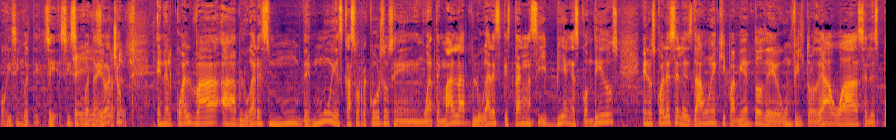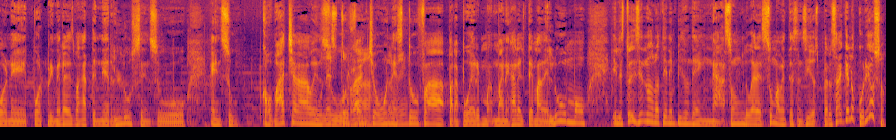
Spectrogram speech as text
o I-50, sí, sí, Sí, 58, I-58. en el cual va a lugares de muy escasos recursos en Guatemala, lugares que están así bien escondidos, en los cuales se les da un equipamiento de un filtro de agua, se les pone, por primera vez van a tener luz en su, en su covacha o en Una su estufa rancho, una también. estufa para poder ma- manejar el tema del humo. Y le estoy diciendo, no tienen piso, no tienen nada. Son lugares sumamente sencillos. Pero ¿sabe qué es lo curioso?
